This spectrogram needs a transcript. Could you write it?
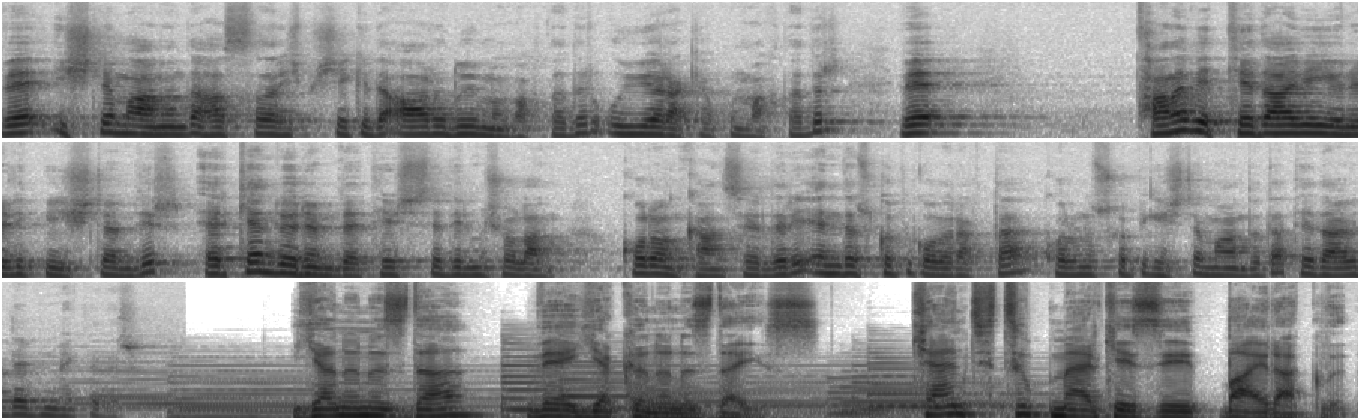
ve işlem anında hastalar hiçbir şekilde ağrı duymamaktadır, uyuyarak yapılmaktadır ve tanı ve tedaviye yönelik bir işlemdir. Erken dönemde teşhis edilmiş olan kolon kanserleri endoskopik olarak da kolonoskopik işlem anında da tedavi edilebilmektedir. Yanınızda ve yakınınızdayız. Kent Tıp Merkezi Bayraklı.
